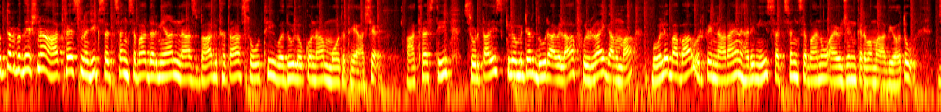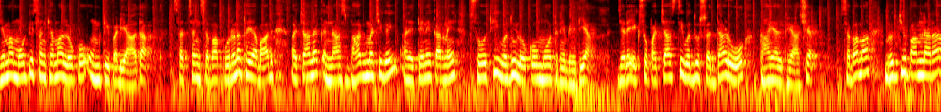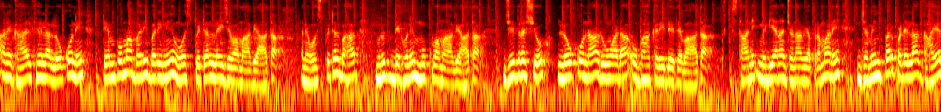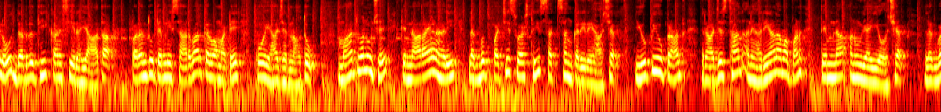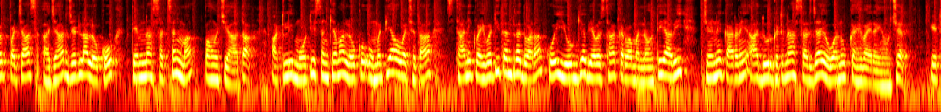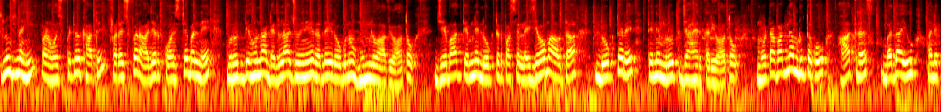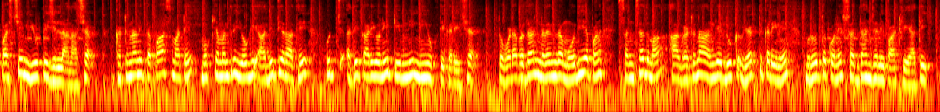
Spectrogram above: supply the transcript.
ઉત્તર પ્રદેશના હાથરેસ નજીક સત્સંગ સભા દરમિયાન નાસભાગ થતા સૌથી વધુ લોકોના મોત થયા છે. હાથરસથી સુડતાલીસ કિલોમીટર દૂર આવેલા ફુલરાઈ ગામમાં ભોલે બાબા ઉર્ફે નારાયણ હરિની સત્સંગ સભાનું આયોજન કરવામાં આવ્યું હતું, જેમાં મોટી સંખ્યામાં લોકો ઉમટી પડ્યા હતા. સત્સંગ સભા પૂર્ણ થયા બાદ અચાનક નાસભાગ મચી ગઈ અને તેને કારણે સૌથી વધુ લોકો મોતને ભેટ્યા, જ્યારે એકસો પચાસથી વધુ શ્રદ્ધાળુઓ ઘાયલ થયા છે. સભામાં મૃત્યુ પામનારા અને ઘાયલ થયેલા લોકોને ટેમ્પોમાં ભરી ભરીને હોસ્પિટલ લઈ જવામાં આવ્યા હતા અને હોસ્પિટલ બહાર મૃતદેહોને મૂકવામાં આવ્યા હતા. જે દ્રશ્યો લોકોના રૂવાડા ઊભા કરી દે તેવા હતા. સ્થાનિક મીડિયાના જણાવ્યા પ્રમાણે, જમીન પર પડેલા ઘાયલો દર્દથી કણસી રહ્યા હતા, પરંતુ તેમની સારવાર કરવા માટે કોઈ હાજર નહોતું. મહત્વનું છે કે નારાયણ હરિ લગભગ પચીસ વર્ષથી સત્સંગ કરી રહ્યા છે. યુપી ઉપરાંત રાજસ્થાન અને હરિયાણામાં પણ તેમના અનુયાયીઓ છે. લગભગ પચાસ હજાર જેટલા લોકો તેમના સત્સંગમાં પહોંચ્યા હતા. આટલી મોટી સંખ્યામાં લોકો ઉમટ્યા હોવા છતાં, સ્થાનિક વહીવટીતંત્ર દ્વારા કોઈ યોગ્ય વ્યવસ્થા કરવામાં નહોતી આવી, જેને કારણે આ દુર્ઘટના સર્જાઈ હોવાનું કહેવાય રહ્યું છે. એટલું જ નહીં, પણ હોસ્પિટલ ખાતે ફરજ પર હાજર કોન્સ્ટેબલને મૃતદેહોના ઢગલા જોઈને હૃદય રોગનો હુમલો આવ્યો હતો. જે બાદ તેમને ડોક્ટર પાસે લઈ જવામાં આવતા ડોક્ટરે તેને મૃત જાહેર કર્યો હતો. મોટાભાગના મૃતકો હાથરસ, બદાયુ અને પશ્ચિમ યુપી જિલ્લાના છે. ઘટનાની તપાસ માટે મુખ્યમંત્રી યોગી આદિત્યનાથે ઉચ્ચ અધિકારીઓની ટીમની નિયુક્તિ કરી છે. તો વડાપ્રધાન નરેન્દ્ર મોદીએ પણ સંસદમાં આ ઘટના અંગે દુઃખ વ્યક્ત કરીને મૃતકોને શ્રદ્ધાંજલિ પાઠવી હતી.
